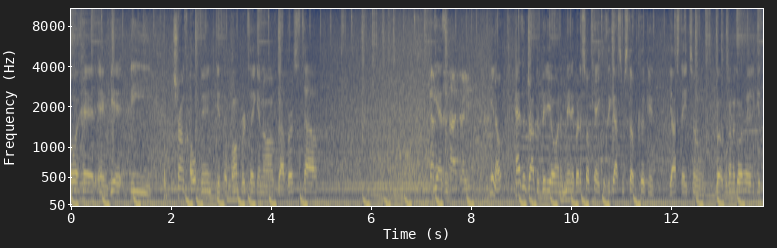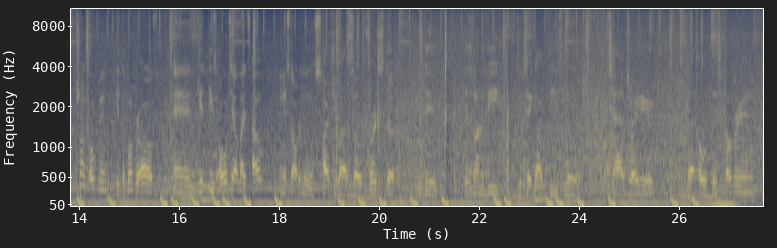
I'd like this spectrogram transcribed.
Go ahead and get the trunk open, get the bumper taken off. Got versatile. He hasn't, you know, hasn't dropped a video in a minute, but it's okay because he got some stuff cooking. Y'all stay tuned. But we're gonna go ahead and get the trunk open, get the bumper off, and get these old tail lights out and install the new ones. All right, you guys. So first step you did is gonna be to take out these little tabs right here that hold this cover in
